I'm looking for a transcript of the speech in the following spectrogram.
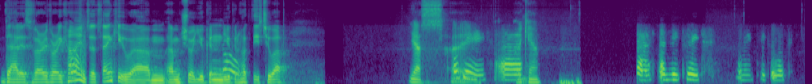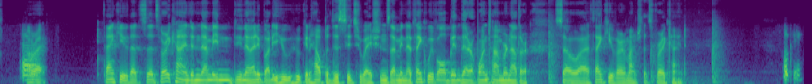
That is very, very kind. Uh, thank you. Um, I'm sure you can you can Oh. hook these two up. Yes, Okay. I, I Uh, can. yeah, that'd be great. Let me take a look. Uh, All right. Thank you. That's that's very kind. And I mean, you know, anybody who, who can help with these situations. I mean, I think we've all been there at one time or another. So uh, thank you very much. That's very kind. Okay.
